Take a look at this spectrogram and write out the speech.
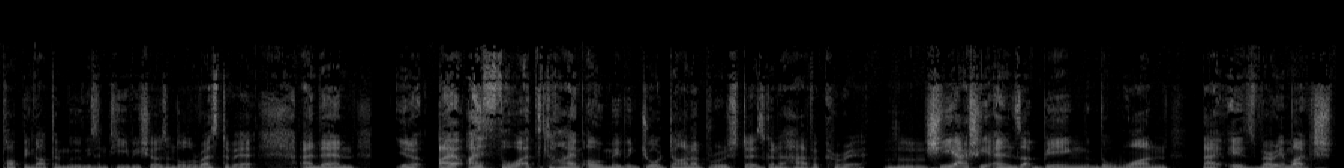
popping up in movies and tv shows and all the rest of it and then you know i i thought at the time oh maybe jordana brewster is going to have a career mm-hmm. she actually ends up being the one that is very much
